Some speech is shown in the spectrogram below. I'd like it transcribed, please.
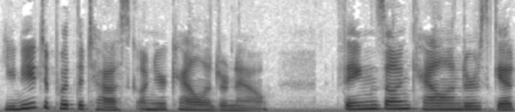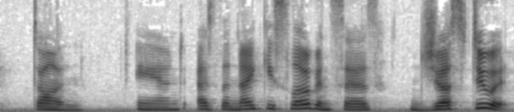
you need to put the task on your calendar now. Things on calendars get done. And as the Nike slogan says, just do it.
